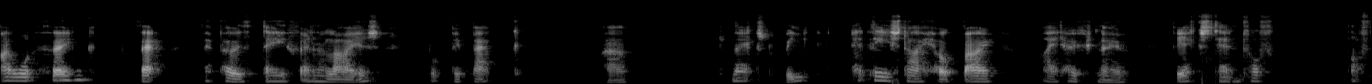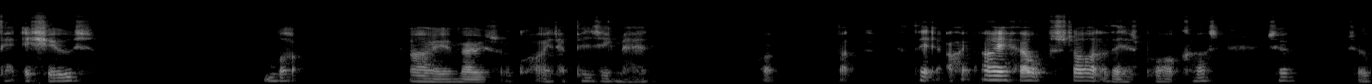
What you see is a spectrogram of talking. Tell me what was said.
I would think that, that both Dave and Elias will be back next week. At least I hope I, I don't know the extent of, of their issues. But I am also quite a busy man. But I, I helped start this podcast, so so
